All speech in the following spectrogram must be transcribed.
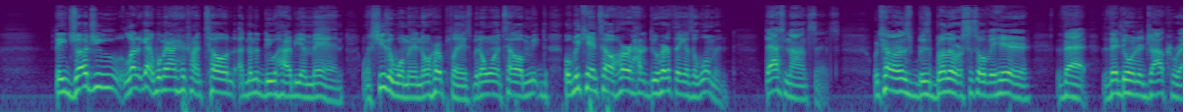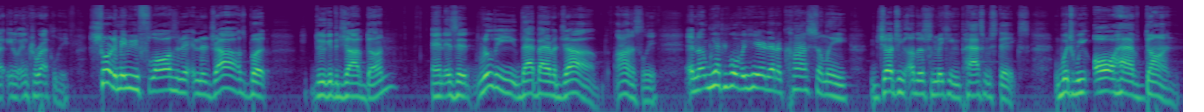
They judge you. Let you got a woman out here trying to tell another dude how to be a man when she's a woman and know her place, but don't want to tell me. But we can't tell her how to do her thing as a woman. That's nonsense. We're telling this, brother or sister over here that they're doing their job correct, you know, incorrectly. Sure, there may be flaws in their, in their jobs, but do they get the job done? And is it really that bad of a job, honestly? And uh, we have people over here that are constantly judging others for making past mistakes, which we all have done.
